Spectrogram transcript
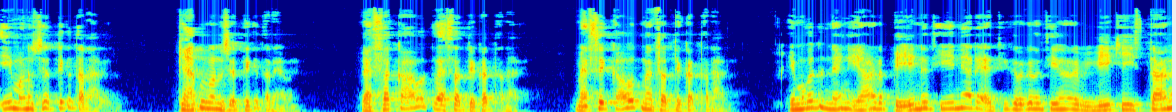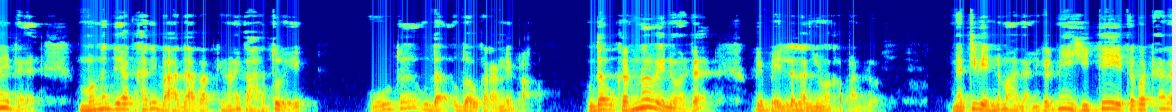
ඒ මනුස්සයත් එක්ක තරහ වෙනවා. කැහපු මනුස්සයත් එක්ක තරහ වෙනවා. වැස්සක් ආවොත් වැස්සත් එක්ක තරහ වෙනවා. මැස්සෙක් ආවොත් මැස්සත් එක්ක තරහ වෙනවා. ඒ මොකද දැන් එයාට පේන තියෙන අර ඇති කරගෙන තියෙන අර විවේකී ස්ථානෙට මොන දෙයක් හරි බාධාවක් වෙනවා එක හතුරෙක් ඌට උදව් කරන්න එපා. උදව් කරන වෙනුවට උගේ බෙල්ල ළඟින්ම කපන්න ඕනේ. නැති වෙන්නම හදන්නේ කියලා. මේ හිතේ එතකොට අර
